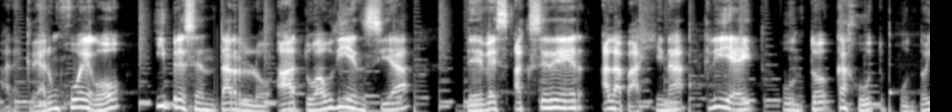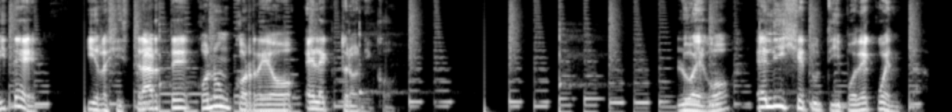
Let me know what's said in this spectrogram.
Para crear un juego y presentarlo a tu audiencia, debes acceder a la página create.kahoot.it y registrarte con un correo electrónico. Luego, elige tu tipo de cuenta.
